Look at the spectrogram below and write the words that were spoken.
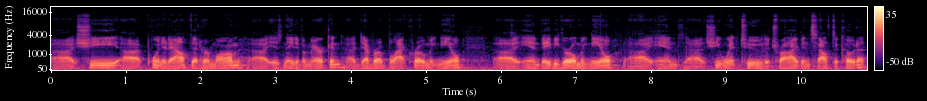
Uh, she uh, pointed out that her mom uh, is Native American, uh, Deborah Black Crow McNeal, uh, and baby girl McNeal, and she went to the tribe in South Dakota.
